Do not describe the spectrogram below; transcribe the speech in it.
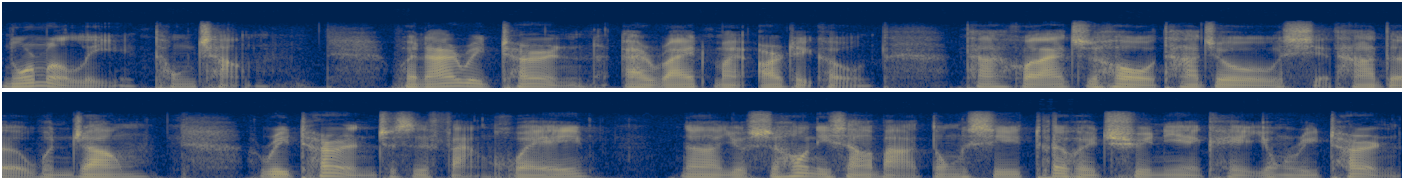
Normally，通常。When I return, I write my article。他回来之后，他就写他的文章。Return 就是返回。那有时候你想要把东西退回去，你也可以用 return。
